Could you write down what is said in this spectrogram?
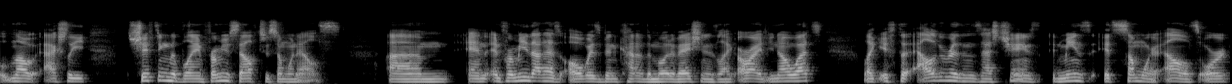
no actually shifting the blame from yourself to someone else. Um and and for me that has always been kind of the motivation is like all right you know what? Like if the algorithms has changed it means it's somewhere else or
